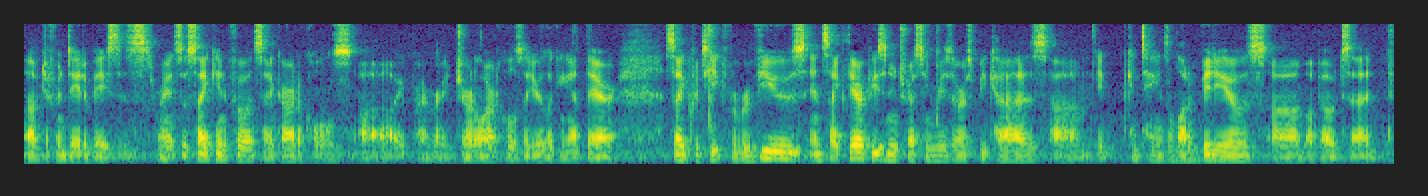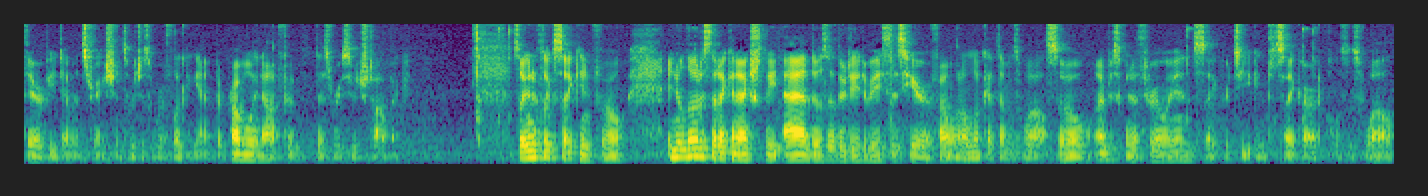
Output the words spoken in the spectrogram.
of different databases, right? So PsycInfo and PsycArticles, uh, primary journal articles that you're looking at there, PsycCritique for reviews, and PsycTherapy is an interesting resource because um, it contains a lot of videos um, about uh, therapy demonstrations, which is worth looking at, but probably not for this research topic. So I'm going to click PsycInfo, and you'll notice that I can actually add those other databases here if I want to look at them as well. So I'm just going to throw in PsycCritique and PsycArticles as well.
